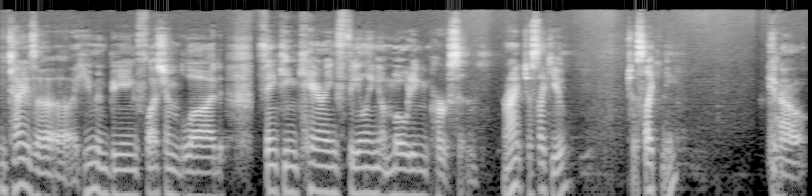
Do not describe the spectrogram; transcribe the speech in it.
Natalia's a, a human being, flesh and blood, thinking, caring, feeling, emoting person, right? Just like you, just like me. You know,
